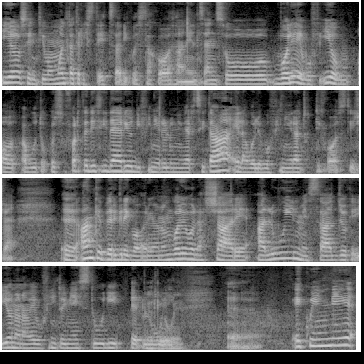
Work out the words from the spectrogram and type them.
io sentivo molta tristezza di questa cosa, nel senso volevo, io ho avuto questo forte desiderio di finire l'università e la volevo finire a tutti i costi, cioè eh, anche per Gregorio non volevo lasciare a lui il messaggio che io non avevo finito i miei studi per, per lui. lui. Eh, e quindi eh,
